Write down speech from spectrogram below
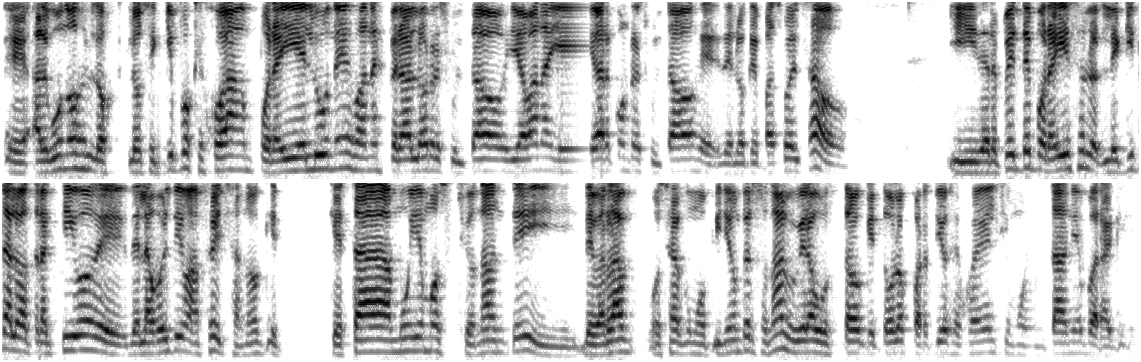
eh, algunos los, los, equipos que juegan por ahí el lunes van a esperar los resultados, ya van a llegar con resultados de lo que pasó el sábado y de repente por ahí eso le quita lo atractivo de, la última fecha, ¿no? Que, está muy emocionante y de verdad, o sea, como opinión personal, me hubiera gustado que todos los partidos se jueguen en simultáneo para que,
